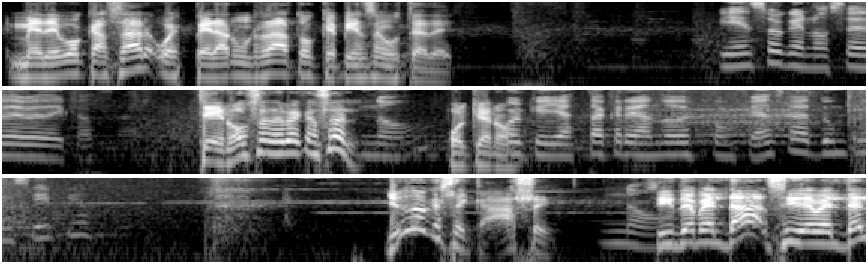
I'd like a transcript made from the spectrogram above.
me debo casar o esperar un rato. ¿Qué piensan ustedes? Pienso que no se debe de casar. ¿Que no se debe casar? No. ¿Por qué no? Porque ya está creando desconfianza desde un principio. Yo digo que se case. No. Si de verdad, si de verdad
